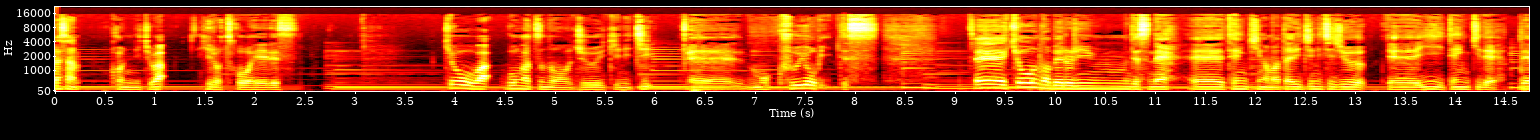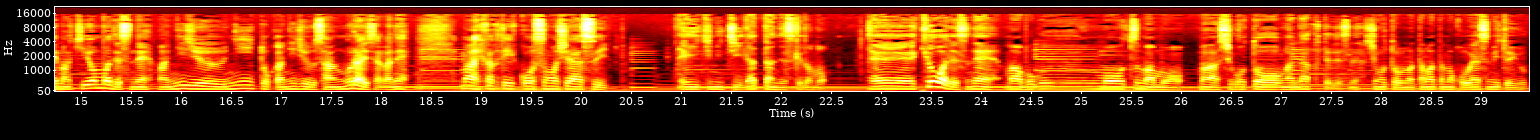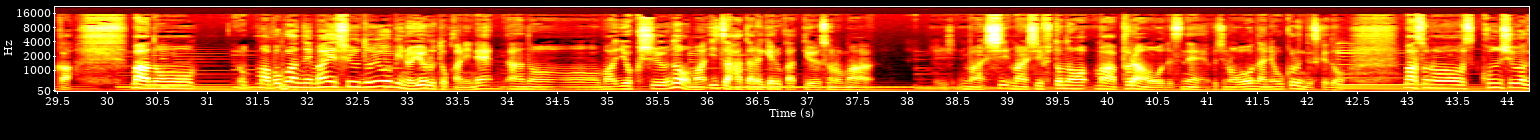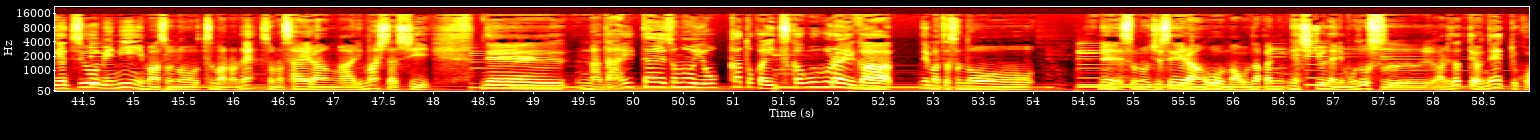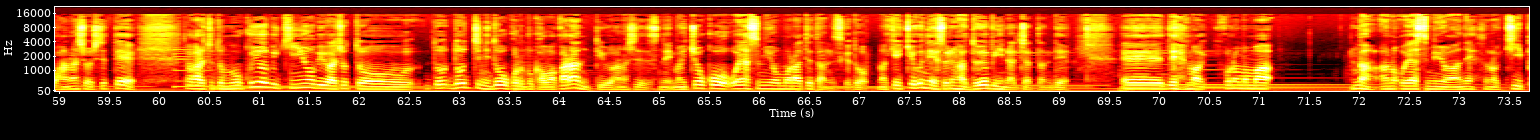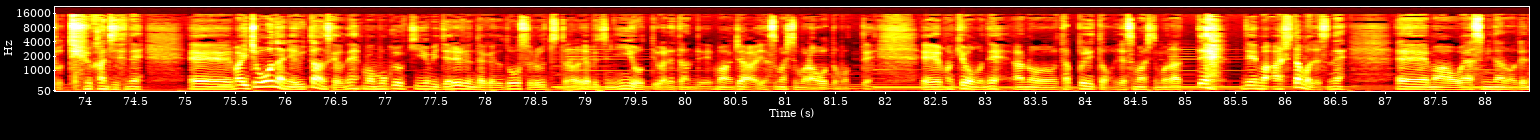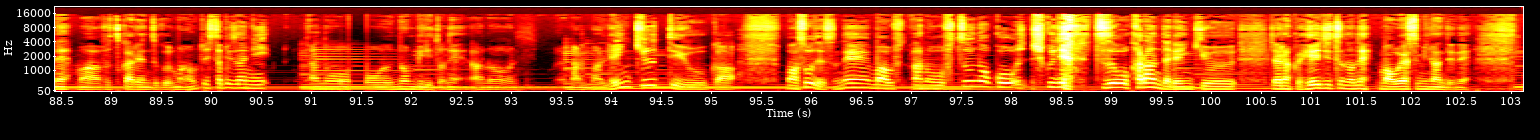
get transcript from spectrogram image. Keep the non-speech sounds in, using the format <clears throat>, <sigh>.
皆さんこんにちは。広津光平です。今日は5月の11日、えー、木曜日です、えー、今日のベルリンですね、えー、天気がまた一日中、えいい天気で。で、まあ、気温もですね、まあ、22とか23ぐらい差がね、まあ、比較的こう過ごしやすい、え一日だったんですけども、え今日はですね、まあ、僕も妻もまあ仕事がなくてですね仕事をたまたまこうお休みというかまああのまあ、僕はね毎週土曜日の夜とかにねあの、まあ、翌週の、まあ、いつ働けるかっていうそのまあまあシまあ、シフトの、まあ、プランをですねうちのオーナーに送るんですけど、まあ、その今週は月曜日に、まあ、その妻のねその採卵がありましたしで、まあ、大体その4日とか5日後ぐらいが、でまたそのね、その受精卵を、まあ、お腹にね子宮内に戻すあれだったよねってこう話をしててだからちょっと木曜日金曜日はちょっとどっちにどう転ぶかわからんっていう話でですね、まあ、一応こうお休みをもらってたんですけど、まあ、結局ねそれが土曜日になっちゃったんで、えー、で、まあ、このまままあ、あの、お休みはね、そのキープっていう感じでね、<laughs> えー、まあ一応オーナーには言ったんですけどね、まあ木曜金曜日出れるんだけどどうする？って言ったら、いや別にいいよって言われたんで、まあじゃあ休ませてもらおうと思って、えー、まあ今日もね、あの、たっぷりと休ませてもらって、<laughs> で、まあ明日もですね、えー、まあお休みなのでね、まあ2日連続、まあ本当に久々に、あの、のんびりとね、あの、まあ、まあ、連休っていうか、まあそうですね、まあ、あの、普通のこう、祝日を絡んだ連休じゃなく、平日のね、まあお休みなんでね、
